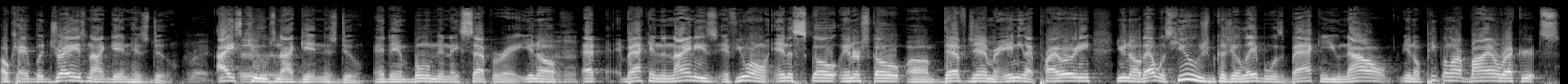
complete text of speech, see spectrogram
Okay, but Dre's not getting his due. Right. Ice Cube's not getting his due, and then boom, then they separate. You know, at back in the '90s, if you were on Interscope, Interscope, um, Def Jam, or any like Priority, you know that was huge because your label was backing you. Now, you know, people aren't buying records.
